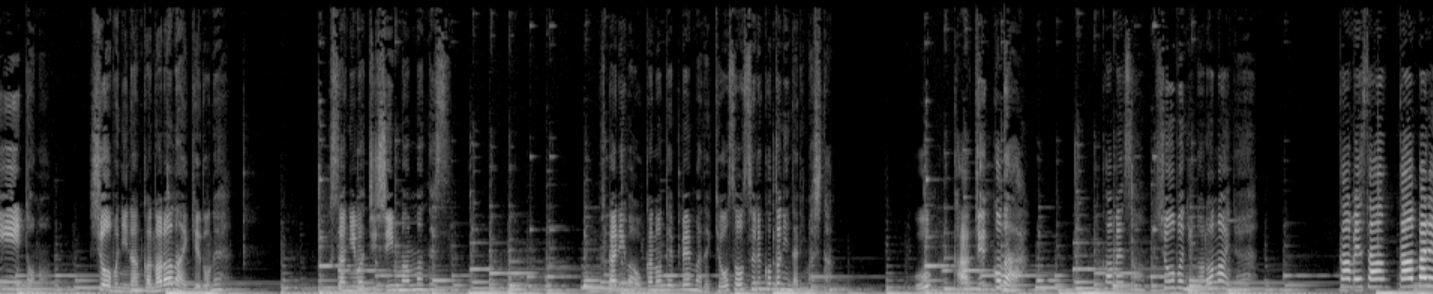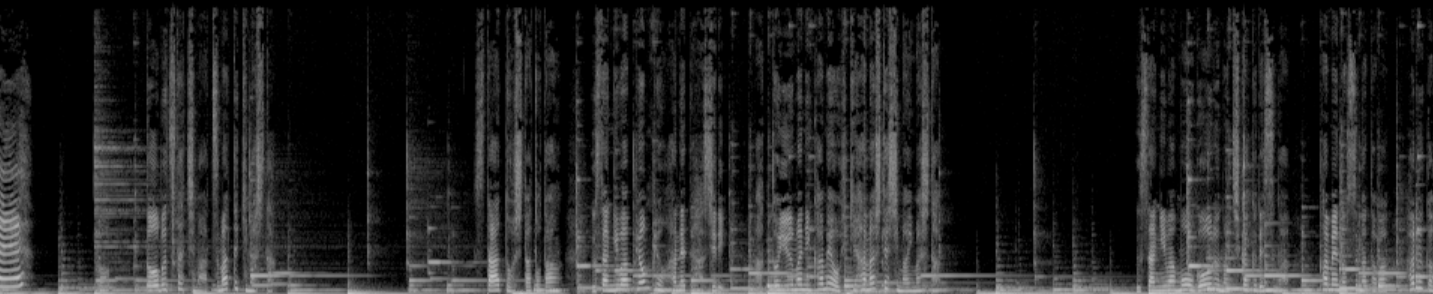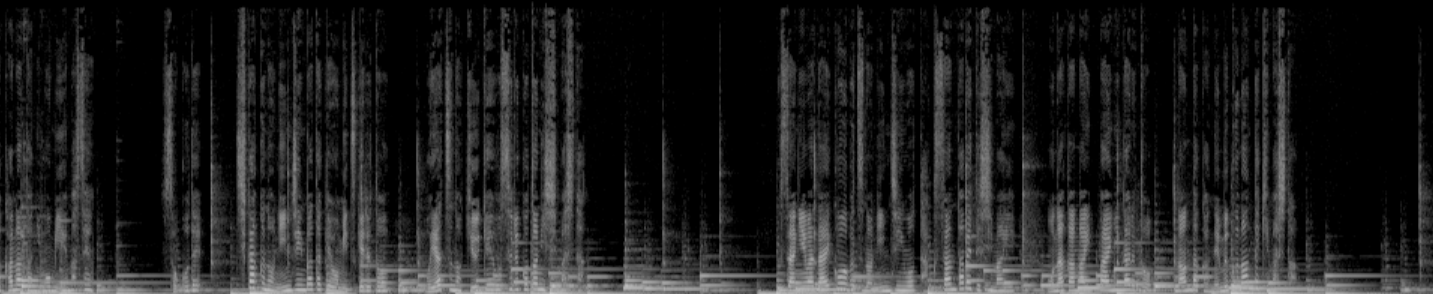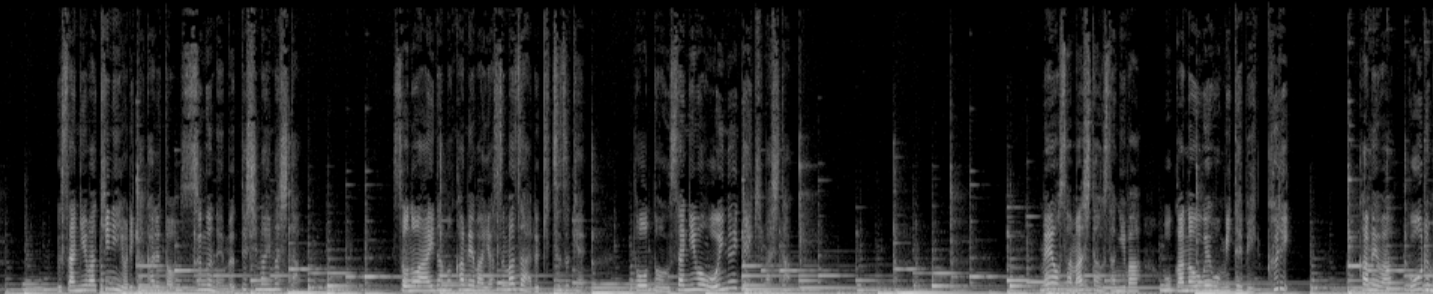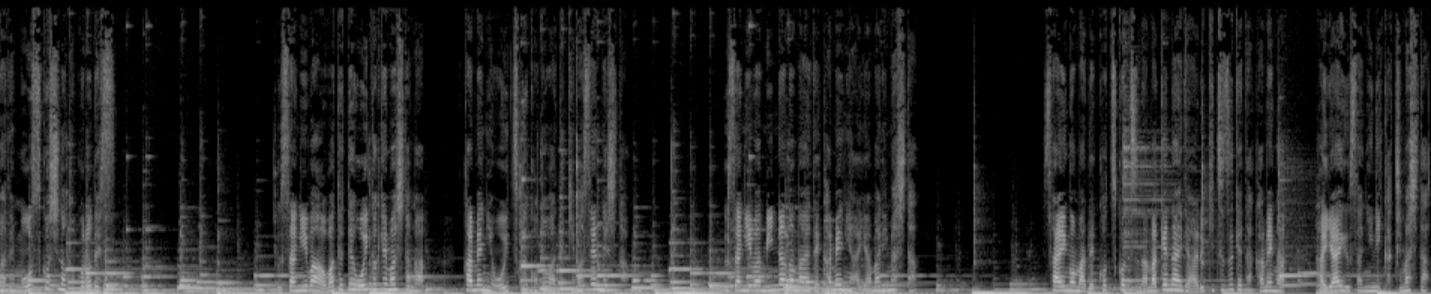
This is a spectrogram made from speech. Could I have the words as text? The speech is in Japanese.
いいとも勝負になんかならないけどね。うさぎは自信満々です。2人は丘のてっぺんまで競争することになりました。おかけっこだ。亀さん勝負にならないね。動物たちも集まってきました。スタートした途端ウサギはぴょんぴょん跳ねて走りあっという間に亀を引き離してしまいました。ウサギはもうゴールの近くですが亀の姿ははるか彼方にも見えません。そこで近くの人参畑を見つけるとおやつの休憩をすることにしました。うさぎは大好物の人参をたくさん食べてしまいお腹がいっぱいになるとなんだか眠くなってきました。うさぎは木に寄りかかるとすぐ眠ってしまいました。その間も亀は休まず歩き続けとうとううさぎを追い抜いていきました。目を覚ましたウサギは丘の上を見てびっくり。亀はゴールまでもう少しのところです。サギは慌てて追いかけましたが亀に追いつくことはできませんでした。ウサギはみんなの前で亀に謝りました。最後までコツコツ怠けないで歩き続けた亀が速いウサギに勝ちました。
